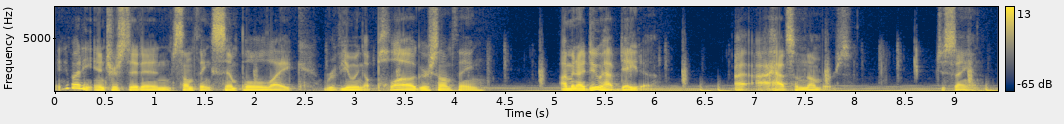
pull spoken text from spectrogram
Anybody interested in something simple like reviewing a plug or something? I mean, I do have data. I, I have some numbers. Just saying.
